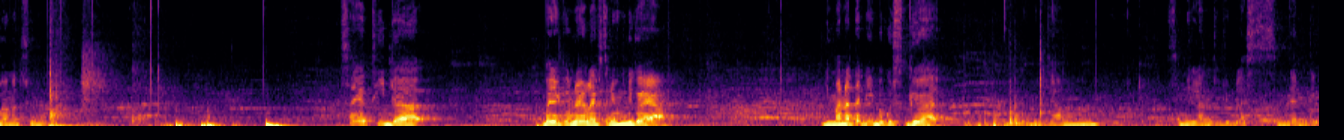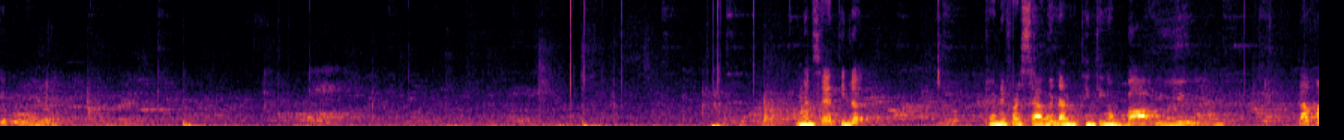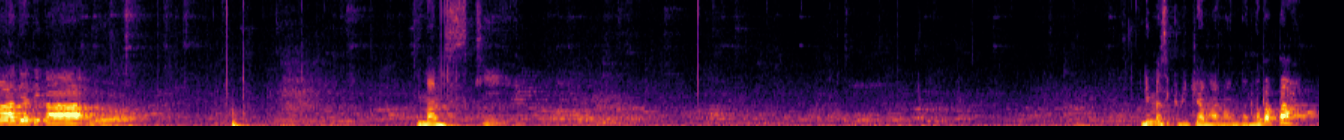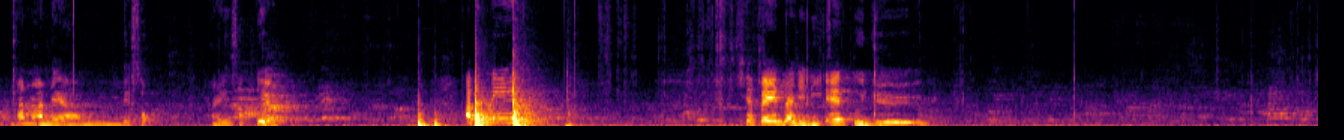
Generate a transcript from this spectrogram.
banget sumpah. Saya tidak banyak yang dari live streaming juga ya. Gimana tadi? Bagus gak? Itu jam 9.17 9.30 an dengan saya tidak 24/7 I'm thinking about you. Nah kak, hati-hati kak Dimanski Dia masih kerja nggak nonton, nggak apa-apa Kan ada yang besok hari Sabtu ya Apa nih? Siapa yang tadi di E7?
